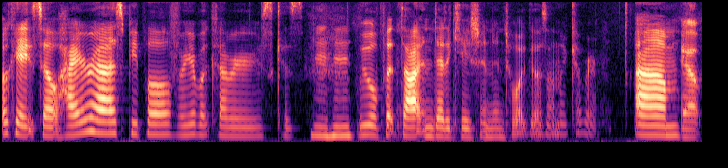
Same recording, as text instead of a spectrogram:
Okay, so hire us, people, for your book covers, because Mm-hmm. we will put thought and dedication into what goes on the cover. Um, Yep.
